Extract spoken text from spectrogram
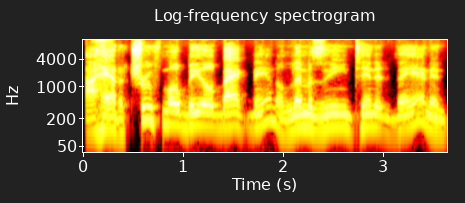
I had a Truth Mobile back then, a limousine tinted van, and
